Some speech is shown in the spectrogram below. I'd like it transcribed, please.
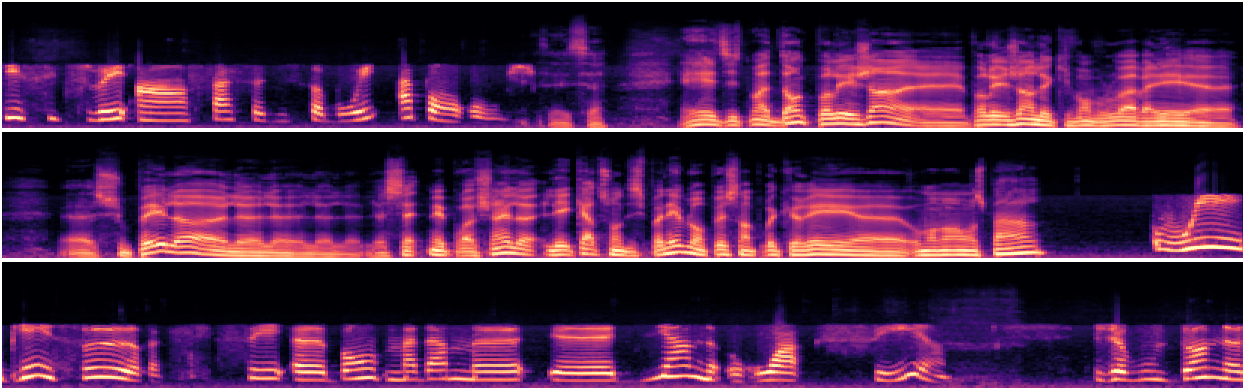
qui est située en face du Subway à Pont-Rouge. C'est ça. Et dites-moi, donc, pour les gens, euh, pour les gens là, qui vont vouloir aller euh, euh, souper là, le, le- le- le- le 7 mai prochain, là, les cartes sont disponibles. On peut s'en procurer au moment où on se parle? Oui, bien sûr. C'est, euh, bon, Madame euh, euh, Diane Roy-Cyr. Je vous donne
